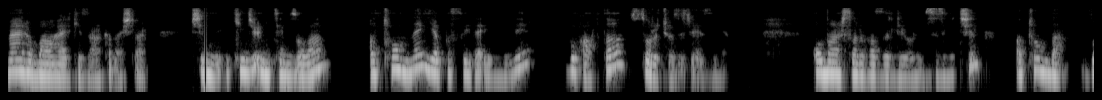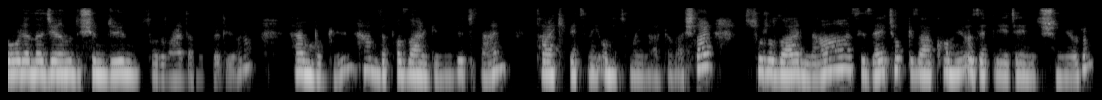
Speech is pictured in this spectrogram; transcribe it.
Merhaba herkese arkadaşlar. Şimdi ikinci ünitemiz olan atom ve yapısıyla ilgili bu hafta soru çözeceğiz yine. Onar soru hazırlıyorum sizin için. Atomda zorlanacağını düşündüğüm sorulardan hazırlıyorum. Hem bugün hem de pazar günü lütfen takip etmeyi unutmayın arkadaşlar. Sorularla size çok güzel konuyu özetleyeceğimi düşünüyorum.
